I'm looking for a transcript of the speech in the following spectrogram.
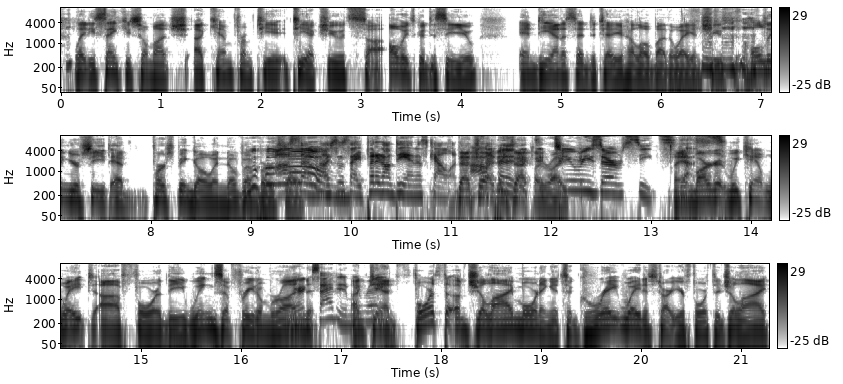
ladies, thank you so much. Uh, Kim from T- TXU. It's uh, always good to see you. And Deanna said to tell you hello, by the way, and she's holding your seat at Purse Bingo in November. So, awesome. I was going to say, put it on Deanna's calendar. That's right, exactly right. Two reserved seats. and Yes. Margaret, we can't wait uh, for the Wings of Freedom run. We're excited. We're Again, ready. 4th of July morning. It's a great way to start your 4th of July.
